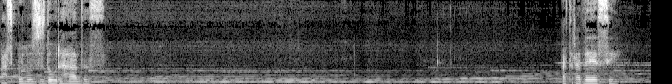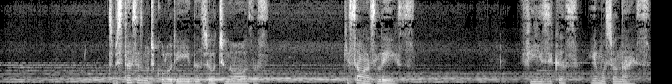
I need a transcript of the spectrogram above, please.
Passe por luzes douradas. Atravesse substâncias multicoloridas, gelatinosas, que são as leis físicas e emocionais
